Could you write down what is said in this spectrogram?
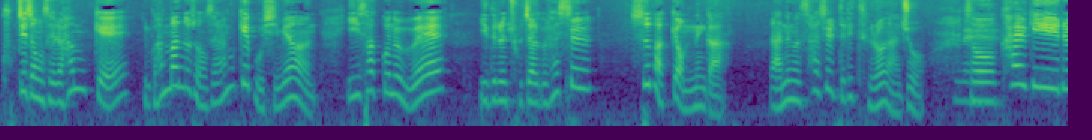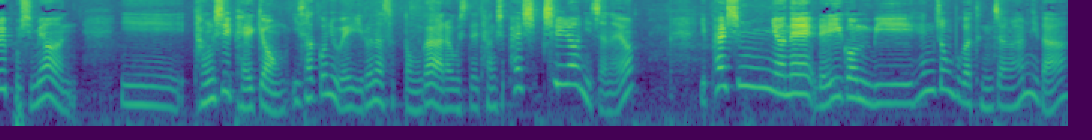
국제 정세를 함께 그리고 한반도 정세를 함께 보시면 이 사건을 왜 이들은 조작을 했을 수밖에 없는가라는 건 사실들이 드러나죠. 그래서 칼기를 보시면 이 당시 배경, 이 사건이 왜 일어났었던가라고 했을 때 당시 87년이잖아요. 이 80년에 레이건 미 행정부가 등장을 합니다.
